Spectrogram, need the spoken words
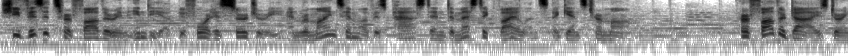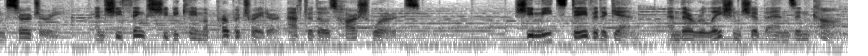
She visits her father in India before his surgery and reminds him of his past and domestic violence against her mom. Her father dies during surgery, and she thinks she became a perpetrator after those harsh words. She meets David again, and their relationship ends in calm.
